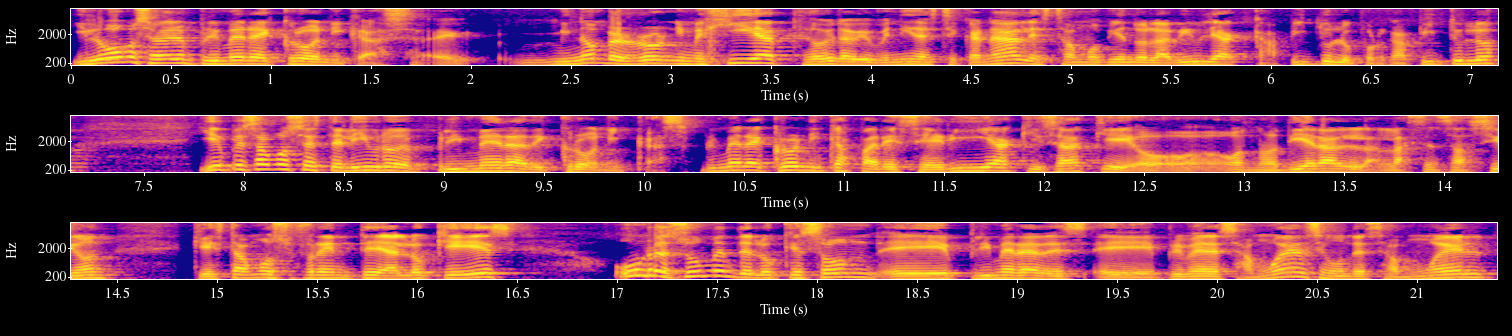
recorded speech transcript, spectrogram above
Y lo vamos a ver en Primera de Crónicas. Eh, mi nombre es Ronnie Mejía, te doy la bienvenida a este canal. Estamos viendo la Biblia capítulo por capítulo. Y empezamos este libro de Primera de Crónicas. Primera de Crónicas parecería quizás que nos diera la sensación que estamos frente a lo que es un resumen de lo que son eh, primera, de, eh, primera de Samuel, segunda de Samuel,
